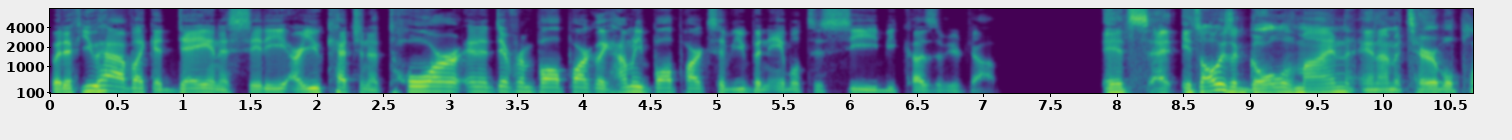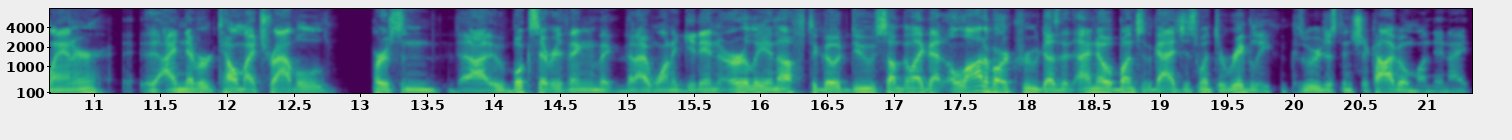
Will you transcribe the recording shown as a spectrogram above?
but if you have like a day in a city are you catching a tour in a different ballpark? Like how many ballparks have you been able to see because of your job? It's uh, it's always a goal of mine and i'm a terrible planner. I never tell my travel person uh, who books everything that, that I want to get in early enough to go do something like that. A lot of our crew does it. I know a bunch of the guys just went to Wrigley because we were just in Chicago Monday night.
